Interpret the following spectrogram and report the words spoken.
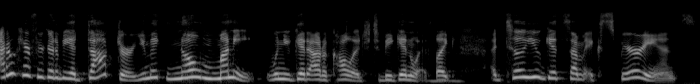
I don't care if you're going to be a doctor, you make no money when you get out of college to begin with. Like, until you get some experience,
